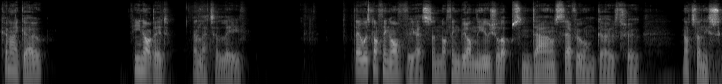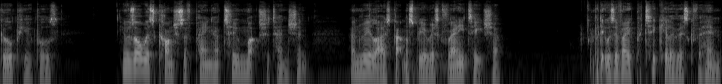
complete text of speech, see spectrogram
Can I go? He nodded and let her leave. There was nothing obvious and nothing beyond the usual ups and downs that everyone goes through, not only school pupils. He was always conscious of paying her too much attention and realised that must be a risk for any teacher. But it was a very particular risk for him,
